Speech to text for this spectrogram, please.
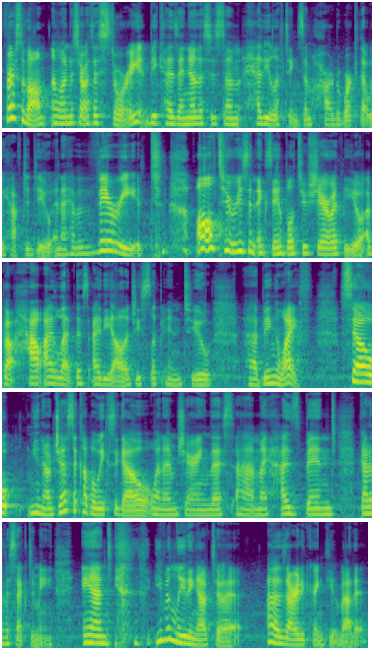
first of all, I wanted to start with a story because I know this is some heavy lifting, some hard work that we have to do. And I have a very, all too recent example to share with you about how I let this ideology slip into uh, being a wife. So, you know, just a couple weeks ago when I'm sharing this, uh, my husband got a vasectomy. And even leading up to it, I was already cranky about it.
